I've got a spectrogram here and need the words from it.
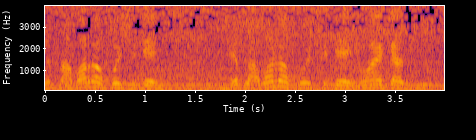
يطلع بره وخش تاني يطلع بره وخش تاني وهكذا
